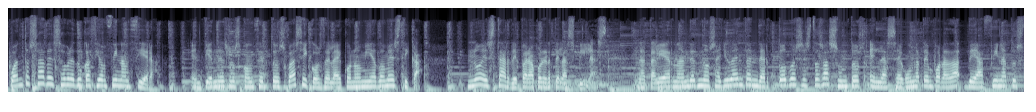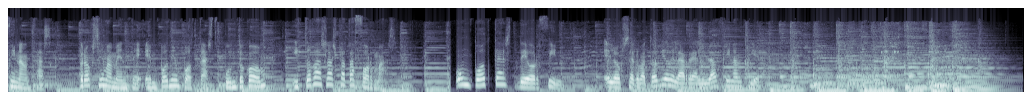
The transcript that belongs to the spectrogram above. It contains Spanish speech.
¿Cuánto sabes sobre educación financiera? ¿Entiendes los conceptos básicos de la economía doméstica? No es tarde para ponerte las pilas. Natalia Hernández nos ayuda a entender todos estos asuntos en la segunda temporada de Afina tus finanzas, próximamente en podiumpodcast.com y todas las plataformas. Un podcast de Orfin, el Observatorio de la Realidad Financiera.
